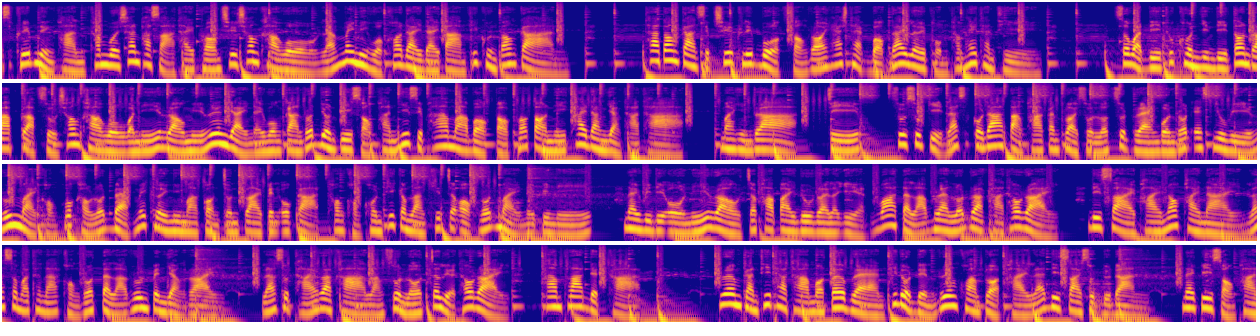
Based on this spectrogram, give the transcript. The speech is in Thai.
คือสคริปต์1000 คำเวอร์ชันภาษาไทยพร้อมชื่อช่องคาโว และไม่มีหัวข้อใด ๆ ตามที่คุณต้องการ ถ้าต้องการ 10 ชื่อคลิปบวก 200แฮชแท็กบอกได้เลยผมทำให้ทันที สวัสดีทุกคนยินดีต้อนรับกลับสู่ช่องคาโว วันนี้เรามีเรื่องใหญ่ในวงการรถยนต์ปี 2025 มาบอกต่อเพราะตอนนี้ค่ายดังอย่างทาทา มาฮินดราจีฟ ซูซูกิและสโกด้าต่างพากันปล่อยส่วนลดสุดแรงบนรถ SUV รุ่นใหม่ของพวกเขาลดแบบไม่เคยมีมาก่อนจนกลายเป็นโอกาสทองของคนที่กำลังคิดจะออกรถใหม่ในปีนี้ ในวิดีโอนี้เราจะพาไปดูรายละเอียดว่าแต่ละแบรนด์ลดราคาเท่าไหร่ ดีไซน์ภายนอกภายใน และสมรรถนะของรถแต่ละรุ่นเป็นอย่างไร และสุดท้ายราคาหลังส่วนลดจะเหลือเท่าไหร่ ห้ามพลาดเด็ดขาด เริ่มกันที่ทาทามอเตอร์แบรนด์ที่โดดเด่นเรื่องความปลอดภัยและดีไซน์สุดดุดัน ในปี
